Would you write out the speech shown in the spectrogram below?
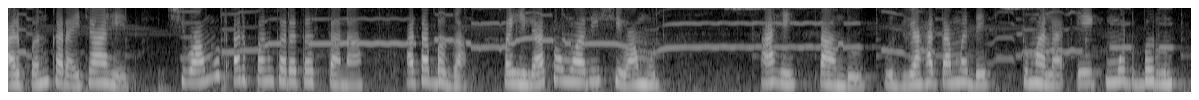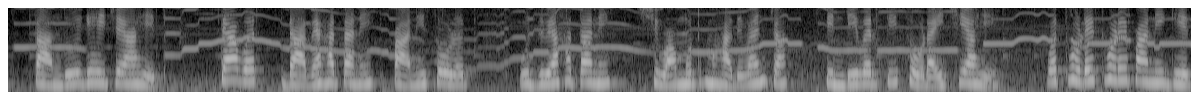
अर्पण करायच्या आहेत. शिवामूठ अर्पण करत असताना आता बघा पहिल्या सोमवारी शिवामूठ आहे तांदूळ. उजव्या हातामध्ये तुम्हाला एक मूठ भरून तांदूळ घ्यायचे आहेत. त्यावर डाव्या हाताने पाणी सोडत उजव्या हाताने शिवामूठ महादेवांच्या पिंडीवरती सोडायची आहे. व थोडे थोडे पाणी घेत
